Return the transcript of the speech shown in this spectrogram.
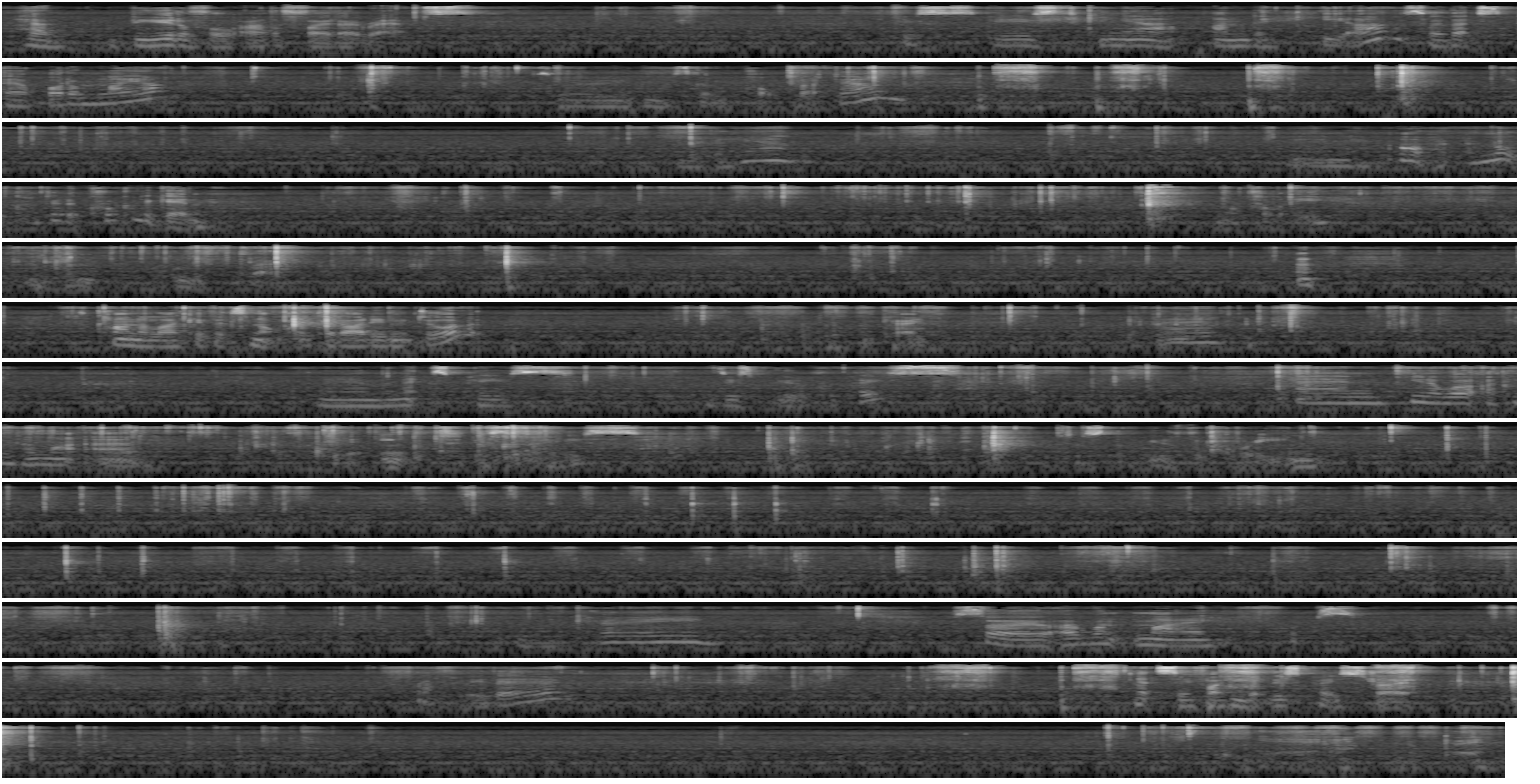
How beautiful are the photo wraps? This is sticking out under here, so that's our bottom layer. So I'm just going to pop that down. Over here. And, oh, and look, I did it crooked again. kind of like if it's not crooked, I didn't do it. Okay. And the next piece is this beautiful piece. And you know what, I think I might add a bit of ink to this piece. Just the beautiful green. So I want my, oops, roughly there. Let's see if I can get this piece straight. Yeah, okay.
